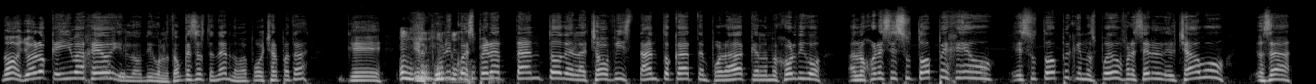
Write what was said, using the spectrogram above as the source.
No, yo lo que iba, Geo, y lo digo, lo tengo que sostener, no me puedo echar para atrás, que el público espera tanto de la Chofis, tanto cada temporada, que a lo mejor digo, a lo mejor ese es su tope, Geo, es su tope que nos puede ofrecer el, el chavo. O sea,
